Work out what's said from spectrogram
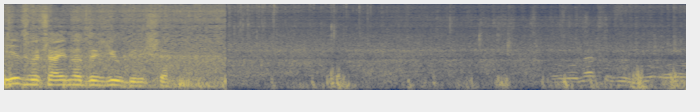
і, звичайно, дождів більше. Головне, щоб було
